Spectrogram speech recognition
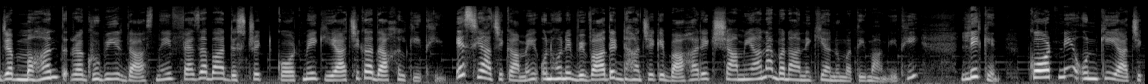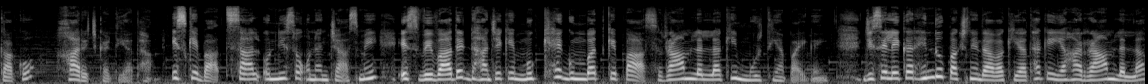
जब महंत रघुबीर दास ने फैजाबाद डिस्ट्रिक्ट कोर्ट में एक याचिका दाखिल की थी। इस याचिका में उन्होंने विवादित ढांचे के बाहर एक शामियाना बनाने की अनुमति मांगी थी, लेकिन कोर्ट ने उनकी याचिका को खारिज कर दिया था। इसके बाद साल उन्नीस सौ उनचास में इस विवादित ढांचे के मुख्य गुंबद के पास राम लल्ला की मूर्तियाँ पाई गईं, जिसे लेकर हिंदू पक्ष ने दावा किया था कि यहाँ राम लल्ला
